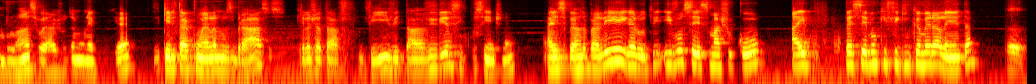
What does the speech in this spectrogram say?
ambulância, ou é ajuda, não lembro o que é, que ele tá com ela nos braços, que ela já tá viva e tal, vive assim, consciente, né? Aí eles perguntam pra ela, e aí, garoto, e e você se machucou? Aí percebam que fica em câmera lenta. É.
